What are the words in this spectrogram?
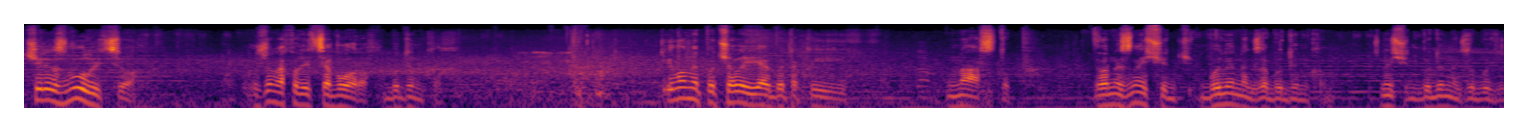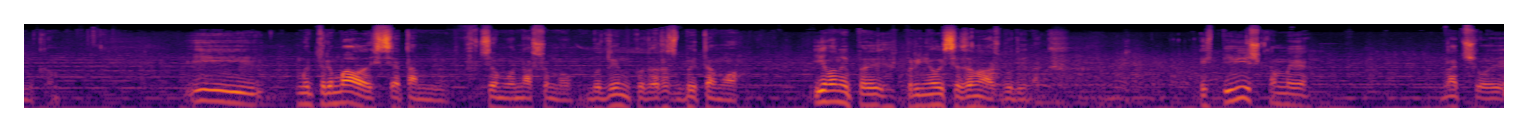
через вулицю вже знаходиться ворог в будинках. І вони почали якби такий наступ. Вони знищують будинок за будинком, знищують будинок за будинком. І ми трималися там в цьому нашому будинку розбитому. І вони прийнялися за наш будинок. І впівішками почали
